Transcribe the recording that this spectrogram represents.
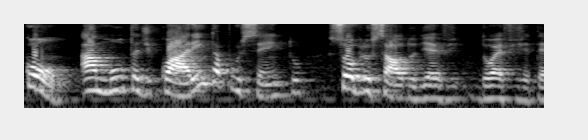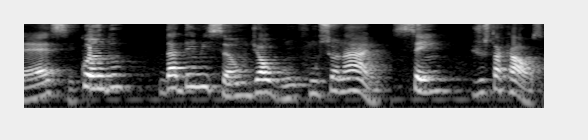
com a multa de 40% sobre o saldo de, do FGTS quando da demissão de algum funcionário sem justa causa.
